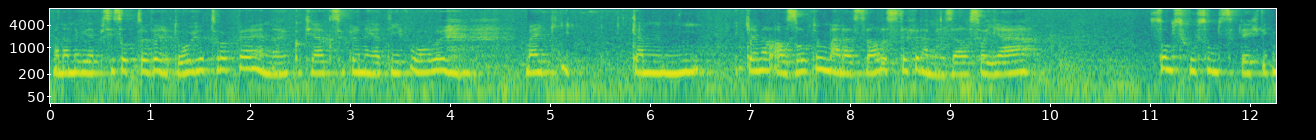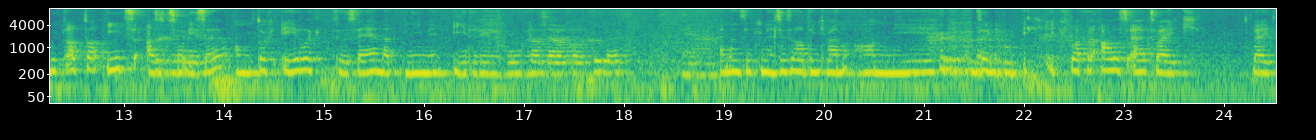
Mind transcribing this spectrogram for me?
Maar dan heb ik dat precies zo te ver doorgetrokken. En daar komt je eigenlijk super negatief over. Maar ik, ik, kan niet... Ik kan wel alsof doen, maar dat is wel sterker dan mezelf. Zo ja, soms goed, soms slecht. Ik moet dat wel iets, als het zo is, hè, om toch eerlijk te zijn dat het niet met iedereen goed gaat. Dat is eigenlijk wel goed, hè? Ja. En dan zit mijn zus al denken van, oh nee. Ik, ik, ik flap er alles uit wat ik, wat ik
